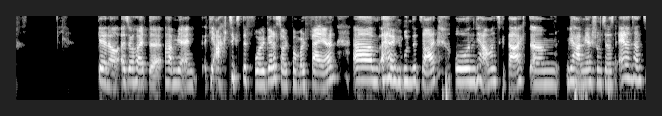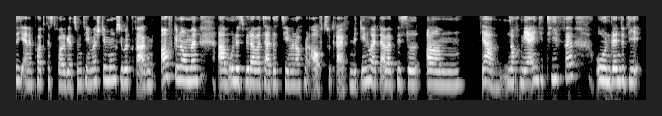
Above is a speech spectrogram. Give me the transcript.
Genau, also heute haben wir ein, die 80. Folge, das sollte man mal feiern, ähm, runde Zahl. Und wir haben uns gedacht, ähm, wir haben ja schon 2021 eine Podcast-Folge zum Thema Stimmungsübertragung aufgenommen ähm, und es wird aber Zeit, das Thema nochmal aufzugreifen. Wir gehen heute aber ein bisschen ähm, ja, noch mehr in die Tiefe und wenn du die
